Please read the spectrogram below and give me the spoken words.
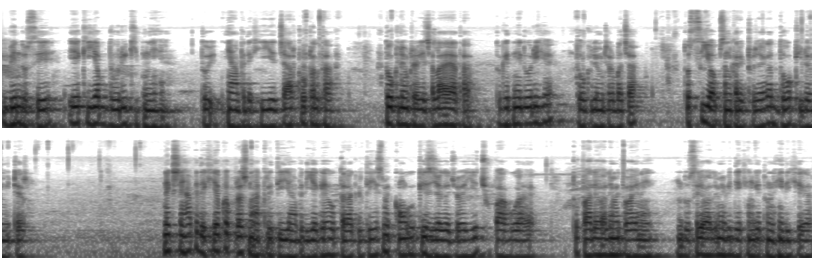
बिंदु से एक यब दूरी कितनी है? तो यहाँ पे देखिए, ये चार टोटल था। दो किलोमीटर ये चला आया था तो कितनी दूरी है? दो किलोमीटर बचा तो सी ऑप्शन करेक्ट हो जाएगा, दो किलोमीटर। नेक्स्ट यहाँ पे देखिए आपका प्रश्न आकृति यहाँ पे दिया गया है, उत्तर आकृति। इसमें कौन किस जगह जो है ये छुपा हुआ है? तो पहले वाले में तो है नहीं, दूसरे वाले में भी देखेंगे तो नहीं दिखेगा।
